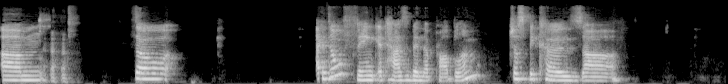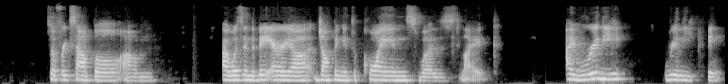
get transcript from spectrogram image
Um, so I don't think it has been a problem, just because. Uh, so, for example, um, I was in the Bay Area. Jumping into coins was like, I really, really think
